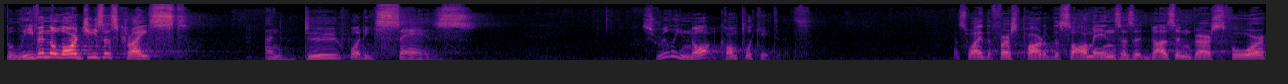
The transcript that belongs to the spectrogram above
believe in the Lord Jesus Christ and do what he says. It's really not complicated. That's why the first part of the psalm ends as it does in verse 4.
